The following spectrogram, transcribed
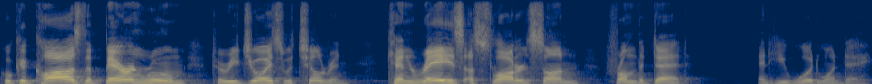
who could cause the barren womb to rejoice with children, can raise a slaughtered son from the dead. And he would one day.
